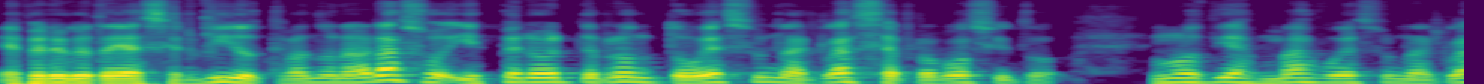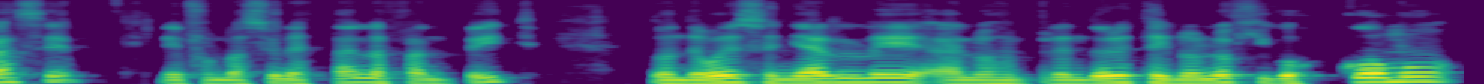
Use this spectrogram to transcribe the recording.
espero que te haya servido. Te mando un abrazo y espero verte pronto. Voy a hacer una clase a propósito. En unos días más voy a hacer una clase. La información está en la fanpage, donde voy a enseñarle a los emprendedores tecnológicos cómo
